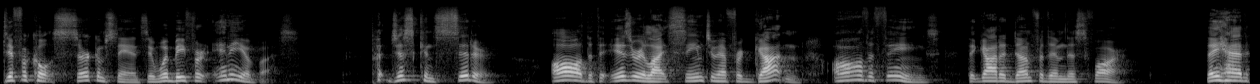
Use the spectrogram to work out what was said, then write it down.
difficult circumstance. It would be for any of us. But just consider all that the Israelites seem to have forgotten, all the things that God had done for them this far. They had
